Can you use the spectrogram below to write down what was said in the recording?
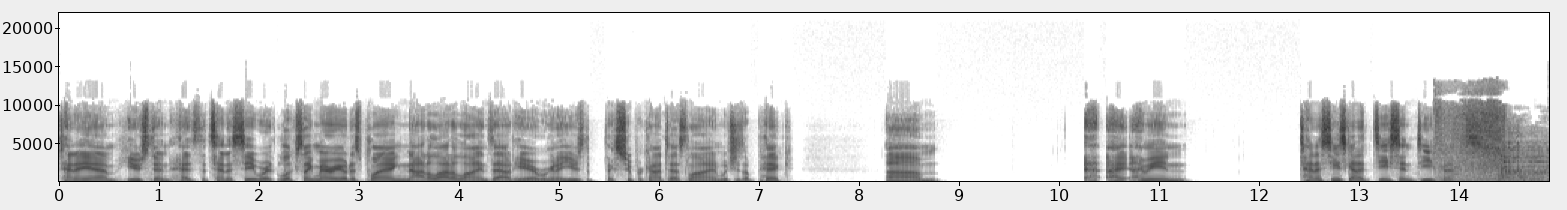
10 a.m. Houston heads to Tennessee, where it looks like Mariota's playing. Not a lot of lines out here. We're going to use the, the Super Contest line, which is a pick. Um, I I mean, Tennessee's got a decent defense,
